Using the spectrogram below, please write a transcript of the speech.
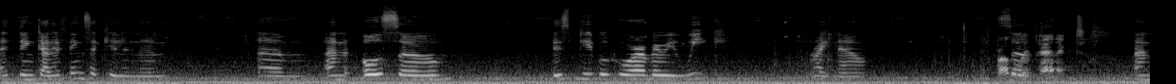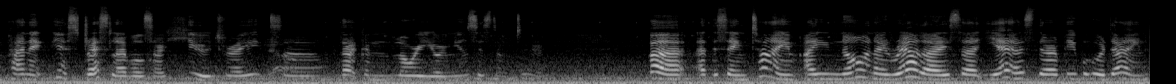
I think other things are killing them, um, and also is people who are very weak right now Probably So- panicked. and panic. Yeah, stress levels are huge, right? Yeah. So that can lower your immune system too. But at the same time, I know and I realize that yes, there are people who are dying,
